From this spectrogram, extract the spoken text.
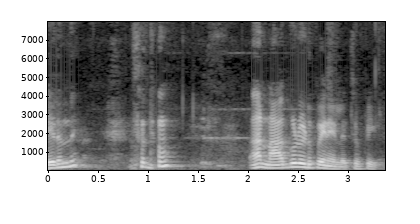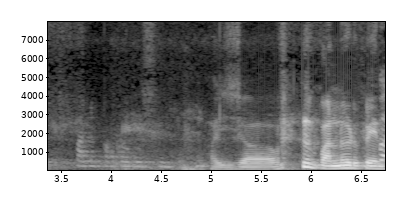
ఏడుంది? చూద్దాం. నాకు కూడా ఊడిపోయినాయి ఇలా చూపి. అయ్యా పన్ను ఊడిపోయింది.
